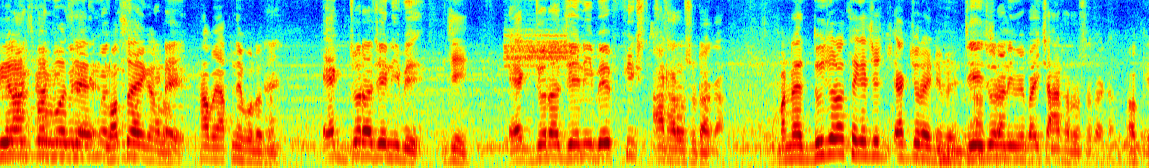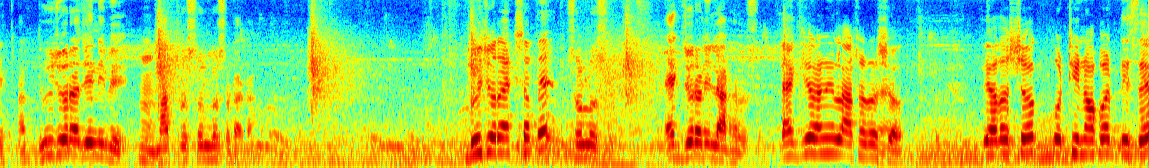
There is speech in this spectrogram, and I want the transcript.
ভিউয়ার্স বলব যে লস হয়ে গেল। হ্যাঁ ভাই আপনি বলে দেন। এক জোড়া যে নিবে জি। এক জোড়া যে নিবে ফিক্সড আঠারোশো টাকা। মানে দুই জোড়া থেকে যে এক জোড়াই নেবে? যে জোড়া নিবে পাইছে আঠারোশো টাকা। ওকে। আর দুই জোড়া যে নিবে। মাত্র ষোলোশো টাকা। দুই জোড়া একসাথে? ষোলোশো। এক জোড়া নিলে আঠারোশো। এক জোড়া নিলে আঠারোশো। প্রিয় দর্শক কঠিন অফার দিছে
